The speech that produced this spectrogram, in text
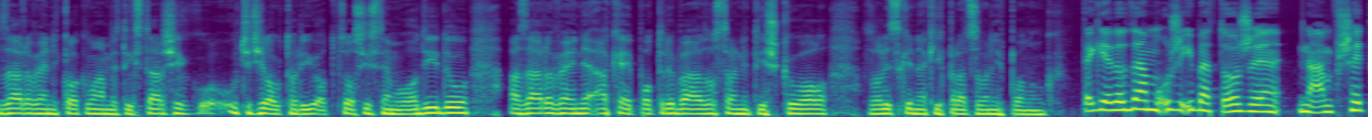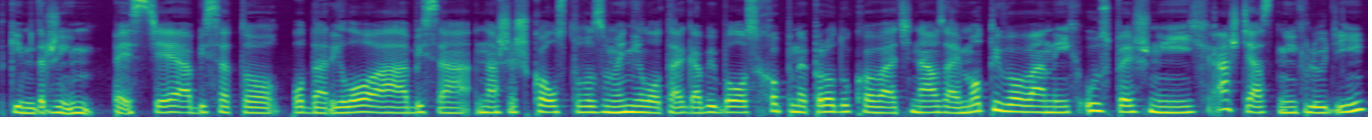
zároveň koľko máme tých starších učiteľov, ktorí od toho systému odídu a zároveň aká je potreba zo strany tých škôl z hľadiska nejakých pracovných ponúk. Tak ja dodám už iba to, že nám všetkým držím peste, aby sa to podarilo a aby sa naše školstvo zmenilo tak, aby bolo schopné produkovať naozaj motivovaných, úspešných a šťastných ľudí.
